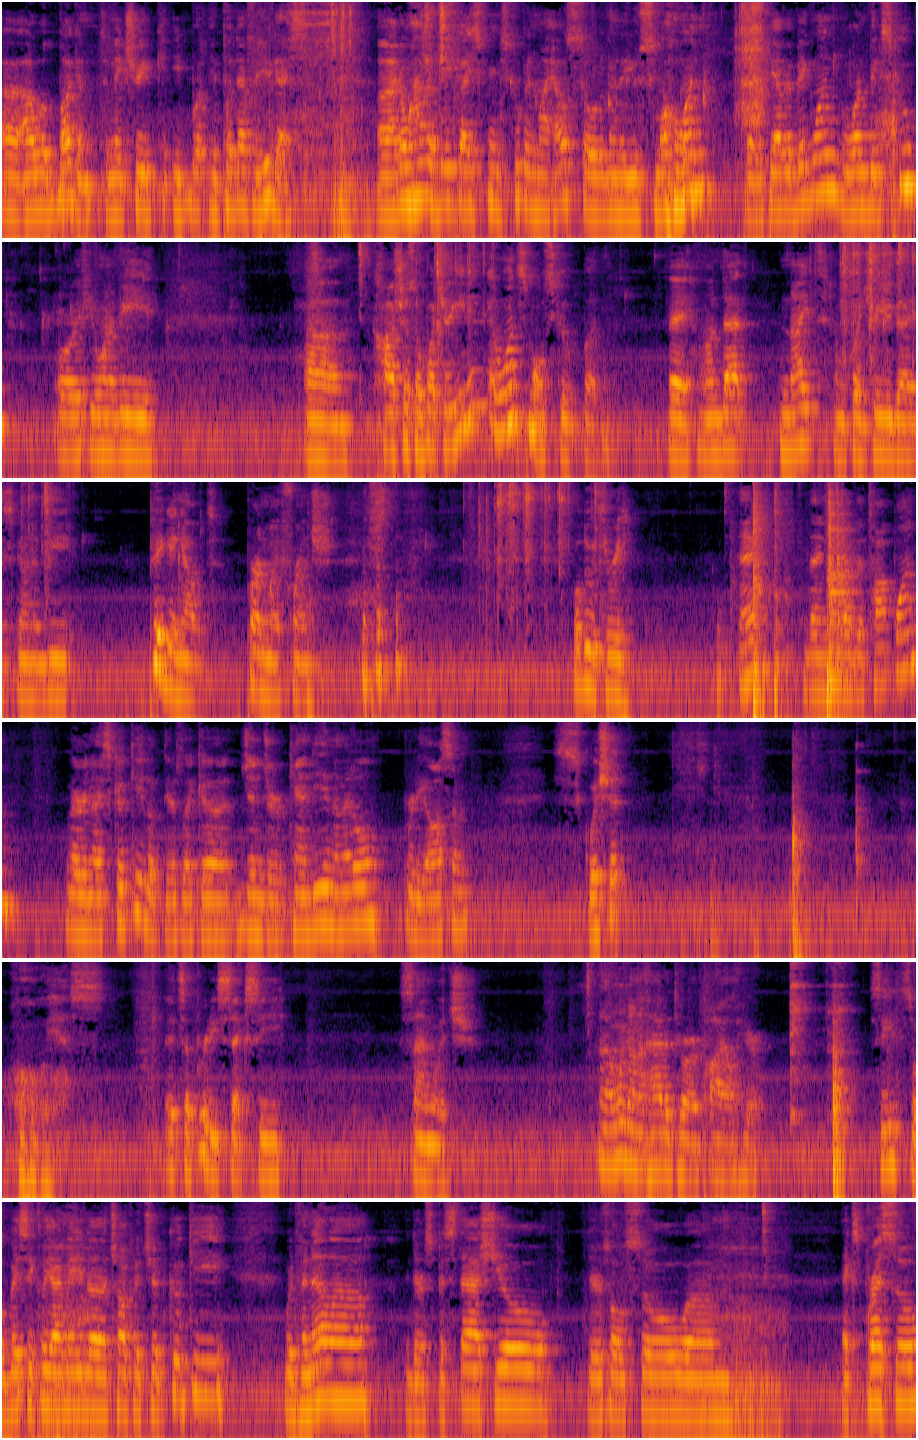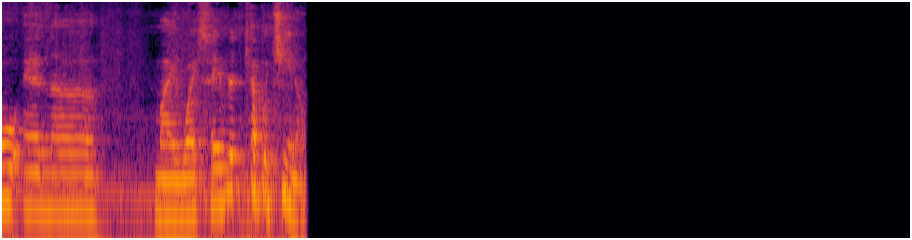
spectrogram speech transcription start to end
uh, I will bug him to make sure he, he, put, he put that for you guys. Uh, I don't have a big ice cream scoop in my house, so we're going to use small one. But if you have a big one, one big scoop, or if you want to be um, cautious of what you're eating, one small scoop. But hey, on that night, I'm quite sure you guys going to be pigging out. Pardon my French. we'll do three. Okay, then have the top one. Very nice cookie. Look, there's like a ginger candy in the middle. Pretty awesome. Squish it. Oh, yes. It's a pretty sexy sandwich. Uh, we're going to add it to our pile here. See, so basically I made a chocolate chip cookie with vanilla, there's pistachio. There's also um, espresso and uh, my wife's favorite, cappuccino.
